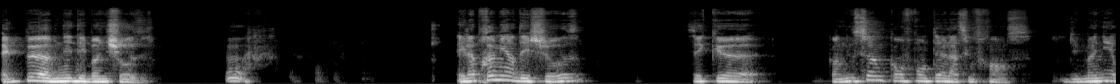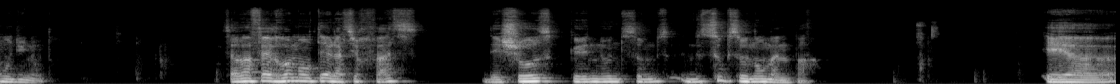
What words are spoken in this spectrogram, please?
elle peut amener des bonnes choses. Et la première des choses, c'est que quand nous sommes confrontés à la souffrance, d'une manière ou d'une autre, ça va faire remonter à la surface des choses que nous ne, soupçonnons même pas. Et euh,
